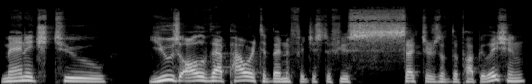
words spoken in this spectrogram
manage to use all of that power to benefit just a few sectors of the population,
